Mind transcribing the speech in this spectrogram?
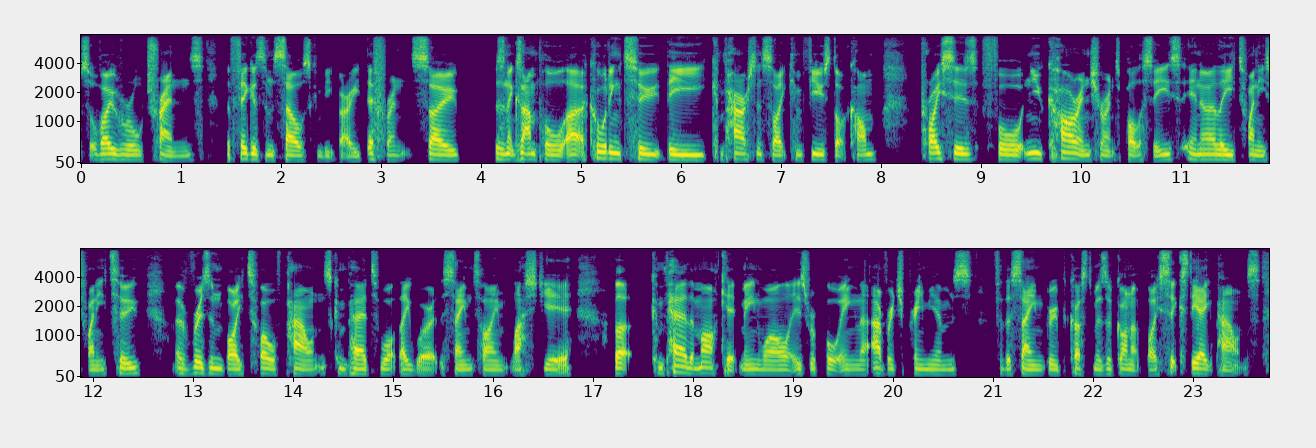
sort of overall trends, the figures themselves can be very different. So, as an example, uh, according to the comparison site confused.com, prices for new car insurance policies in early 2022 have risen by £12 compared to what they were at the same time last year. But Compare the Market, meanwhile, is reporting that average premiums for the same group of customers have gone up by £68.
